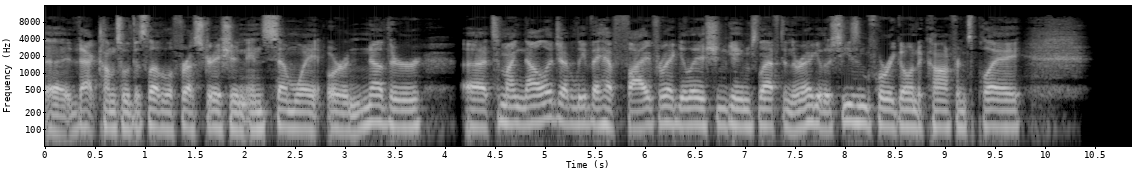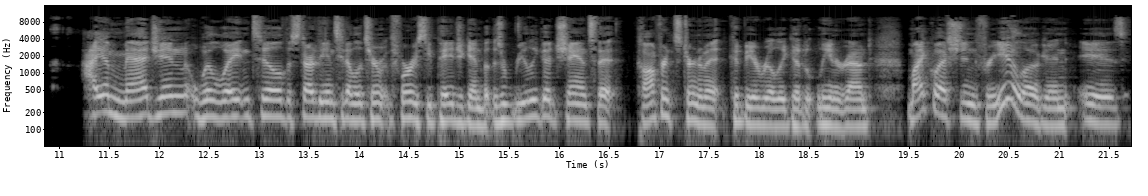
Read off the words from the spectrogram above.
uh, that comes with this level of frustration in some way or another. Uh, to my knowledge, I believe they have five regulation games left in the regular season before we go into conference play. I imagine we'll wait until the start of the NCAA tournament before we see Paige again, but there's a really good chance that conference tournament could be a really good lean around. My question for you, Logan, is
